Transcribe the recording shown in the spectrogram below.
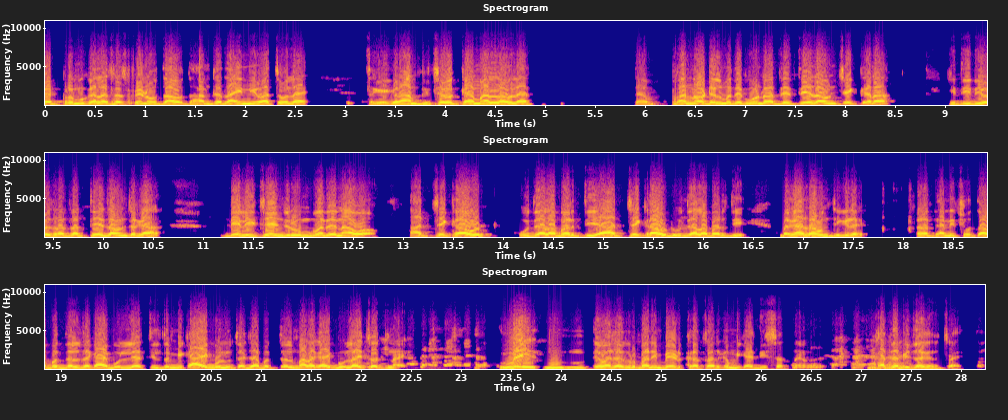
गट प्रमुखाला सस्पेंड होता होता आमच्या ताईंनी वाचवलाय. सगळे ग्रामसेवक कामाला लावल्यात. त्या फन हॉटेलमध्ये कोण राहते ते जाऊन चेक करा. किती दिवस राहतात ते जाऊन चेका डेली चेंज रूममध्ये नावं. आज चेकआउट उद्याला भरती. आज चेकआउट उद्याला भरती. बघा जाऊन तिकडे. त्यांनी स्वतःबद्दल जर काय बोलले असतील तर मी काय बोलू त्याच्याबद्दल? मला काही बोलायचंच नाही. नाही म- देवाच्या कृपाने बेडकर सारखं मी काही दिसत नाही खात्या पिच्या घरचा आहे.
